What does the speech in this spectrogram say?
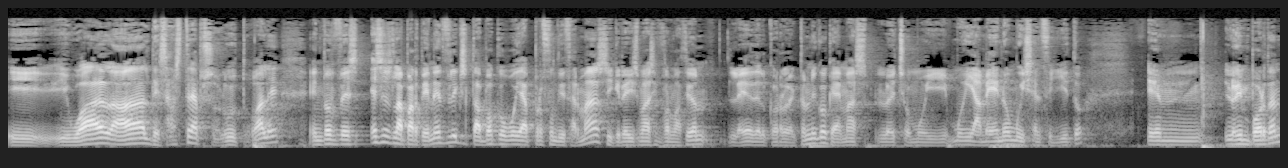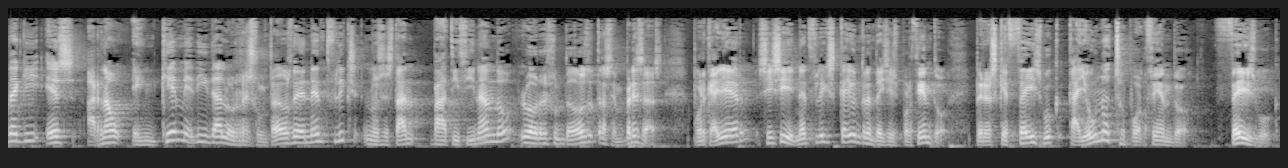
y igual al desastre absoluto, ¿vale? Entonces, esa es la parte de Netflix, tampoco voy a profundizar más, si queréis más información, leed el correo electrónico, que además lo he hecho muy, muy ameno, muy sencillito. Em, lo importante aquí es, Arnau, ¿en qué medida los resultados de Netflix nos están vaticinando los resultados de otras empresas? Porque ayer, sí, sí, Netflix cayó un 36%, pero es que Facebook cayó un 8%. Facebook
